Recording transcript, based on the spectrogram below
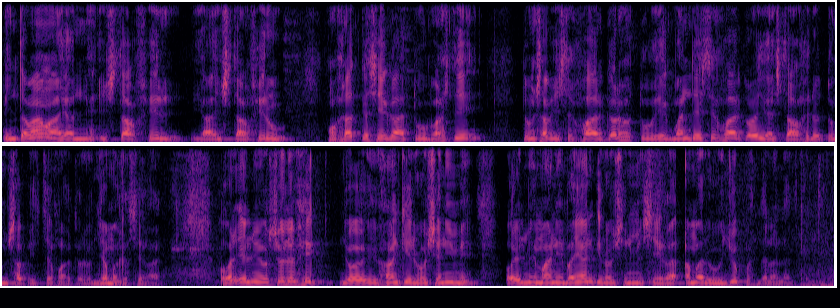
ان تمام آیات میں استغفر یا استغفرو مفرت کا سیگا، تو بخش دے، تم سب استغفار کرو، تو ایک بندے استغفار کرو یا استغفر تم سب استغفار کرو، جمع کا سگا اور علم اصول فک جو ہاں کی روشنی میں اور علم معنی بیان کی روشنی میں سیگا امر وجوب پر دلالت کرتے ہیں۔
